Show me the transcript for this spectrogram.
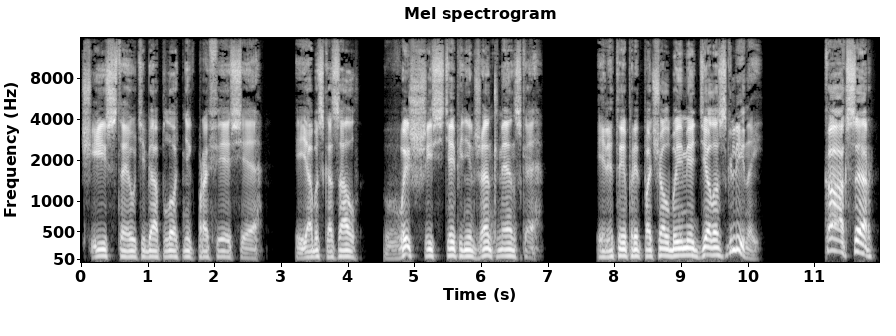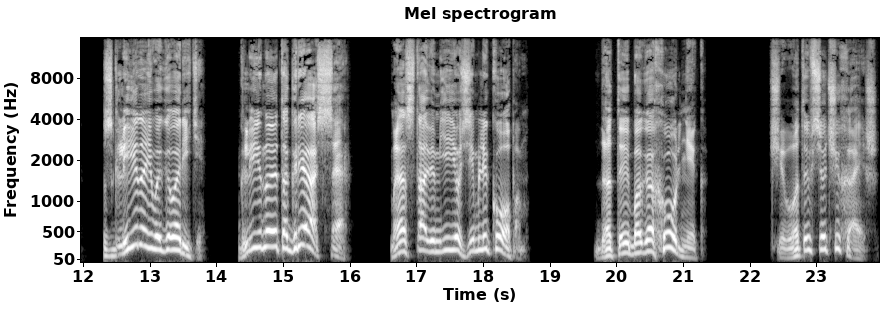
чистая у тебя, плотник, профессия. И я бы сказал, в высшей степени джентльменская. Или ты предпочел бы иметь дело с глиной? — Как, сэр? С глиной, вы говорите? Глина — это грязь, сэр. Мы оставим ее землекопом. — Да ты богохульник! Чего ты все чихаешь?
